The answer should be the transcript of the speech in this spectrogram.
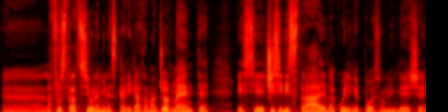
eh, la frustrazione viene scaricata maggiormente e si, ci si distrae da quelli che poi sono invece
